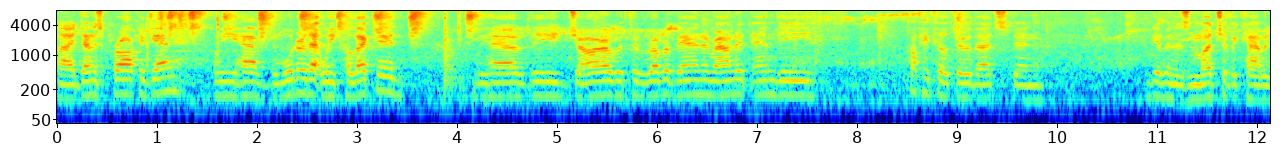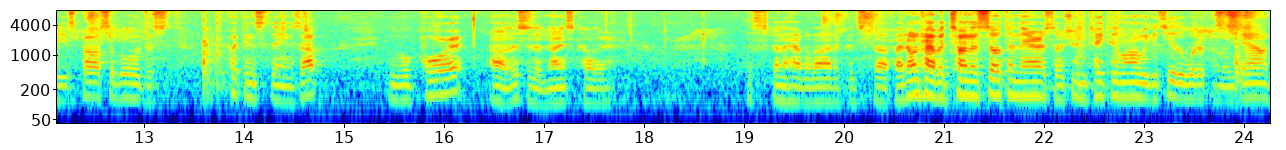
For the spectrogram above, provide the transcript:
Hi, Dennis Brock again. We have the water that we collected. We have the jar with the rubber band around it and the coffee filter that's been given as much of a cavity as possible. Just quickens things up. We will pour it. Oh, this is a nice color. This is going to have a lot of good stuff. I don't have a ton of silt in there, so it shouldn't take too long. We can see the water coming down.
